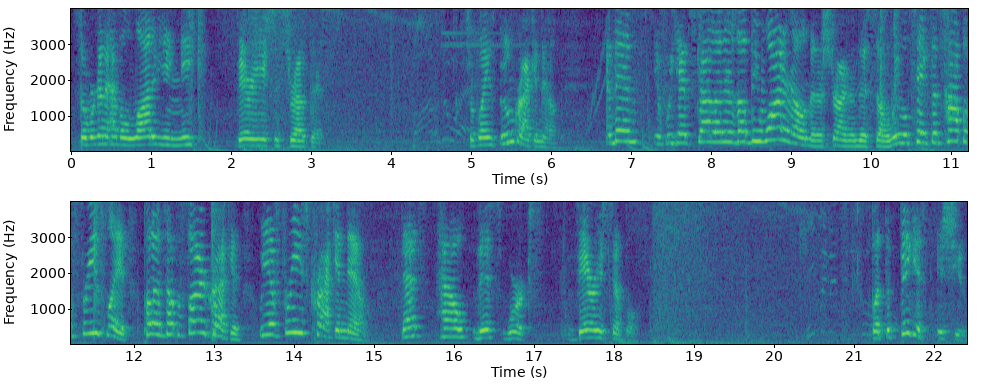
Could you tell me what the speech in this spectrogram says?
So we're going to have a lot of unique variations throughout this. So we're playing Boom Kraken now. And then, if we get Skylanders of the water element are stronger in this zone, we will take the top of Freeze Blade, put on top of Fire Kraken. We have Freeze Kraken now. That's how this works. Very simple. But the biggest issue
